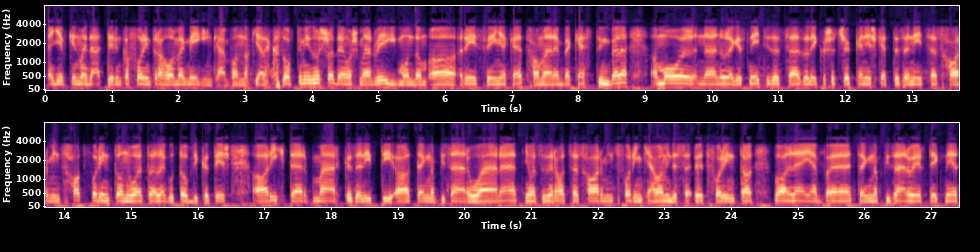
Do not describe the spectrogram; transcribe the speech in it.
Egyébként majd áttérünk a forintra, ahol meg még inkább vannak jelek az optimizmusra, de most már végigmondom a részvényeket, ha már ebbe kezdtünk bele. A MOL-nál 0,4%-os a csökkenés, 2436 forinton volt a legutóbbi kötés. A Richter már közelíti a tegnapi záróárát, 8630 forintjával, mindössze 5 forinttal van lejjebb eh, tegnapi záróértéknél,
